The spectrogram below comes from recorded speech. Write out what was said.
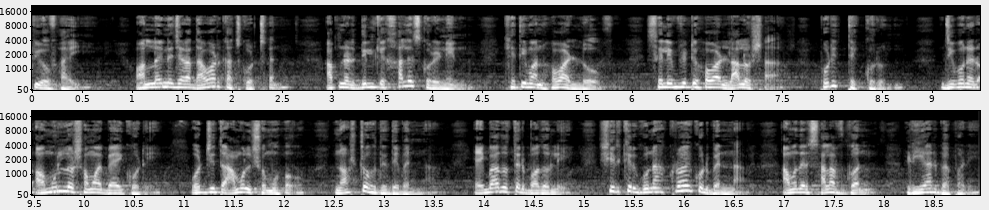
প্রিয় ভাই অনলাইনে যারা দাওয়ার কাজ করছেন, আপনার দিলকে খালেজ করে নিন, খ্যাতিমান হওয়ার লোভ, সেলিব্রিটি হওয়ার লালসা, পরিত্যাগ করুন। জীবনের অমূল্য সময় ব্যয় করে অর্জিত আমলসমূহ নষ্ট হতে দেবেন না। ইবাদতের বদলে শির্কের গুনাহ ক্রয় করবেন না। আমাদের সালাফগণ রিয়ার ব্যাপারে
